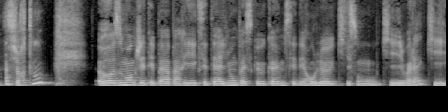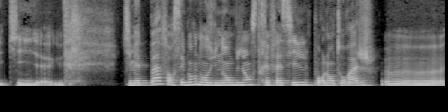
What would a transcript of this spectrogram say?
surtout. Heureusement que j'étais pas à Paris et que c'était à Lyon parce que quand même c'est des rôles qui sont qui voilà qui qui qui mettent pas forcément dans une ambiance très facile pour l'entourage. Euh,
